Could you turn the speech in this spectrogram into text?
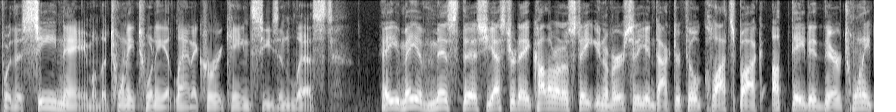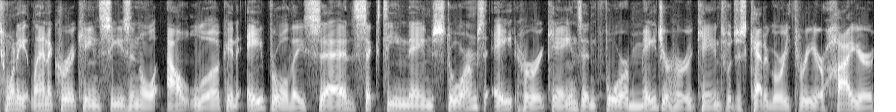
for the C name on the 2020 Atlantic Hurricane season list. Hey, you may have missed this. Yesterday, Colorado State University and Dr. Phil Klotzbach updated their 2020 Atlantic hurricane seasonal outlook. In April, they said 16 named storms, eight hurricanes, and four major hurricanes, which is category three or higher.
